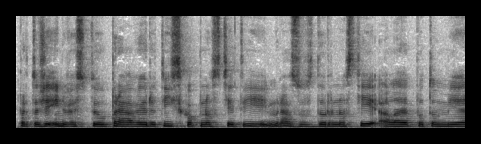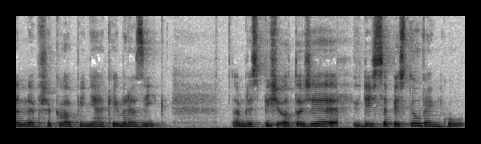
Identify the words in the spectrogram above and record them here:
protože investují právě do té schopnosti, té mrazuzdornosti, ale potom je nepřekvapí nějaký mrazík. Tam jde spíš o to, že když se pěstují venku,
